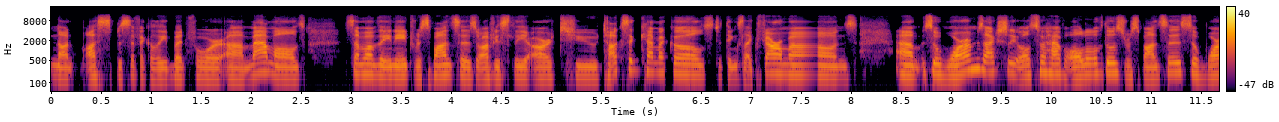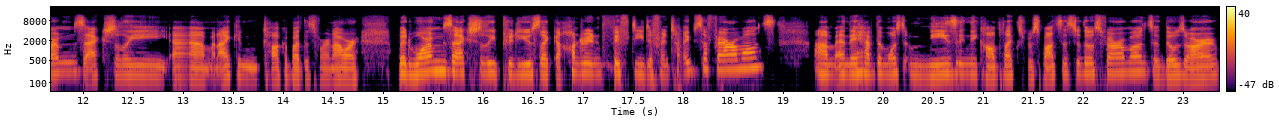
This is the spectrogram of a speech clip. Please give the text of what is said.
not us specifically, but for uh, mammals, some of the innate responses obviously are to toxic chemicals, to things like pheromones. Um, so worms actually also have all of those responses. So worms actually, um, and I can talk about this for an hour, but worms actually produce like 150 different types of pheromones, um, and they have the most amazingly complex responses to those pheromones. And those are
